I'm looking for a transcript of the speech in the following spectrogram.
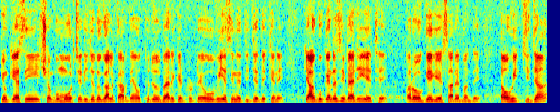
ਕਿਉਂਕਿ ਅਸੀਂ ਸ਼ੰਭੂ ਮੋਰਚੇ ਦੀ ਜਦੋਂ ਗੱਲ ਕਰਦੇ ਹਾਂ, ਉੱਥੇ ਜਦੋਂ ਬੈਰੀਕੇਡ ਟੁੱਟੇ, ਉਹ ਵੀ ਅਸੀਂ ਨਤੀਜੇ ਦੇਖੇ ਨੇ ਕਿ ਆਗੂ ਕਹਿੰਦੇ ਸੀ, ਬਹਿ ਜਾਈਏ ਇੱਥੇ, ਪਰ ਉਹ ਅੱਗੇ ਗਏ ਸਾਰੇ ਬੰਦੇ। ਤਾਂ ਉਹੀ ਚੀਜ਼ਾਂ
